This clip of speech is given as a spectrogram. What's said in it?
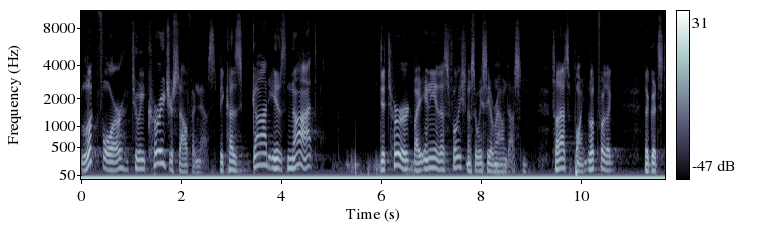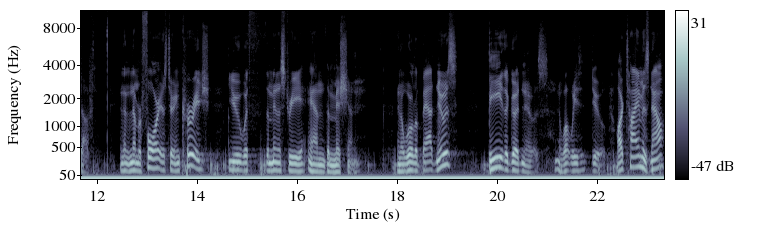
look for to encourage yourself in this because God is not deterred by any of this foolishness that we see around us. So, that's the point. Look for the the good stuff. And then number four is to encourage you with the ministry and the mission. In a world of bad news, be the good news in what we do. Our time is now.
